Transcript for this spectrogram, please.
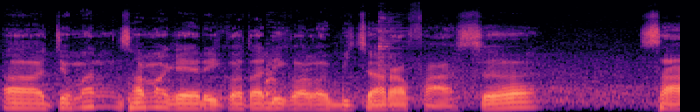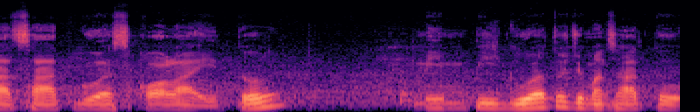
eh, cuman sama kayak Riko tadi kalau bicara fase saat-saat gue sekolah itu mimpi gue tuh cuma satu,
